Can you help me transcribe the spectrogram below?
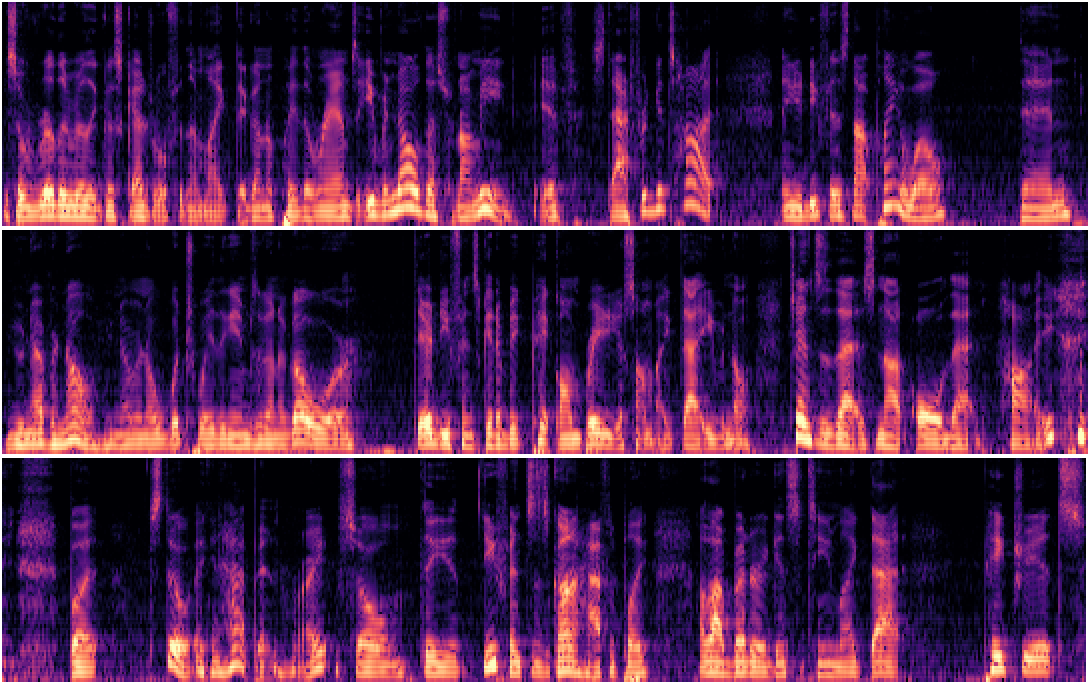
it's a really really good schedule for them. Like they're gonna play the Rams, even though that's what I mean. If Stafford gets hot and your defense not playing well, then you never know. You never know which way the games are gonna go, or their defense get a big pick on Brady or something like that. Even though chances of that is not all that high, but still it can happen, right? So the defense is gonna have to play a lot better against a team like that. Patriots,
